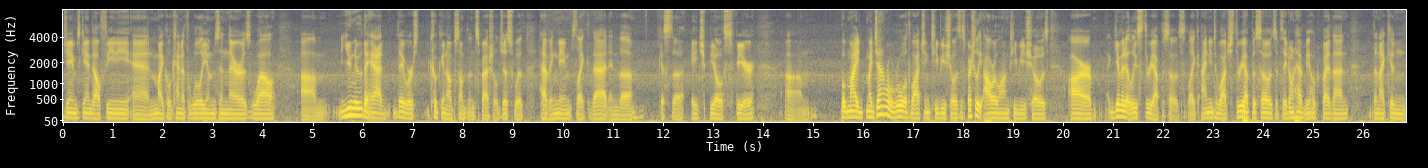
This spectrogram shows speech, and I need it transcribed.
James Gandolfini and Michael Kenneth Williams in there as well. Um, you knew they had they were cooking up something special just with having names like that in the I guess the HBO sphere. Um, but my my general rule with watching TV shows, especially hour long TV shows, are give it at least three episodes. Like I need to watch three episodes. If they don't have me hooked by then, then I can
